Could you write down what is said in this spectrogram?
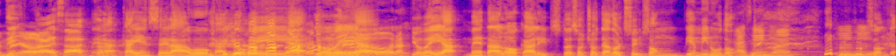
es media ah, hora. exacto. Mira, cállense la boca. Yo veía, yo veía, yo veía Metalocalypse. Todos esos shows de Adult Swim son 10 minutos. Así mismo, ¿eh? Son de,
